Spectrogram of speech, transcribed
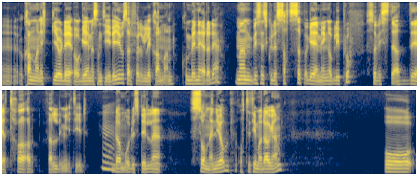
Eh, Og kan man ikke gjøre det og game samtidig? Jo, selvfølgelig kan man kombinere det. Men hvis jeg skulle satse på gaming og bli proff, så visste jeg at det tar veldig mye tid. Da må du spille som en jobb, åtte timer dagen. Og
